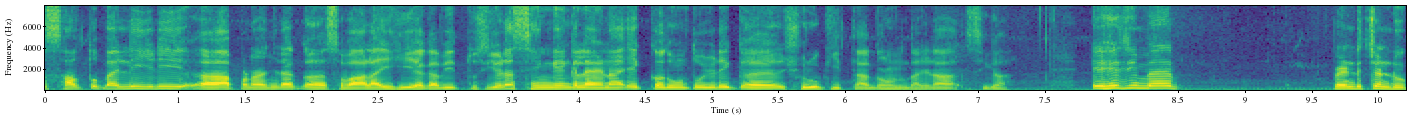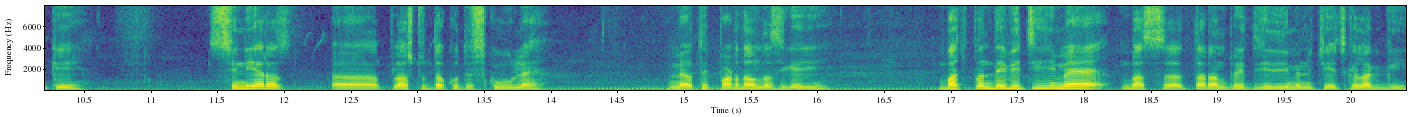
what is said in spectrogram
ਸਭ ਤੋਂ ਪਹਿਲੀ ਜਿਹੜੀ ਆਪਣਾ ਜਿਹੜਾ ਸਵਾਲ ਆ ਇਹੀ ਹੈਗਾ ਵੀ ਤੁਸੀਂ ਜਿਹੜਾ ਸਿੰਗਿੰਗ ਆ ਇਹ ਕਦੋਂ ਤੋਂ ਜਿਹੜੇ ਸ਼ੁਰੂ ਕੀਤਾ ਗਾਉਣ ਦਾ ਜਿਹੜਾ ਸੀਗਾ? ਇਹ ਜੀ ਮੈਂ ਪਿੰਡ ਝੰਡੂਕੇ ਸੀਨੀਅਰ ਪਲੱਸ 2 ਤੱਕ ਉੱਥੇ ਸਕੂਲ ਹੈ। ਮੈਂ ਉੱਥੇ ਪੜ੍ਹਦਾ ਹੁੰਦਾ ਸੀਗਾ ਜੀ। ਬਚਪਨ ਦੇ ਵਿੱਚ ਹੀ ਜੀ ਮੈਂ ਬਸ ਧਰਮਪ੍ਰੀਤ ਜੀ ਦੀ ਮੈਨੂੰ ਚੇਚਕ ਲੱਗ ਗਈ।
